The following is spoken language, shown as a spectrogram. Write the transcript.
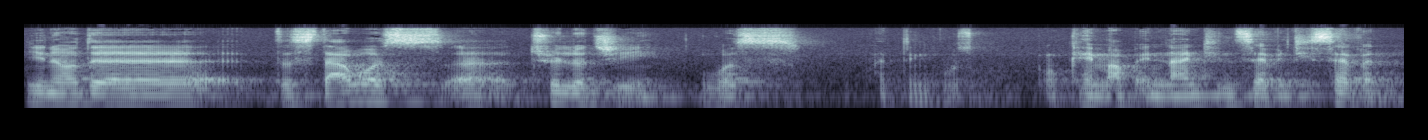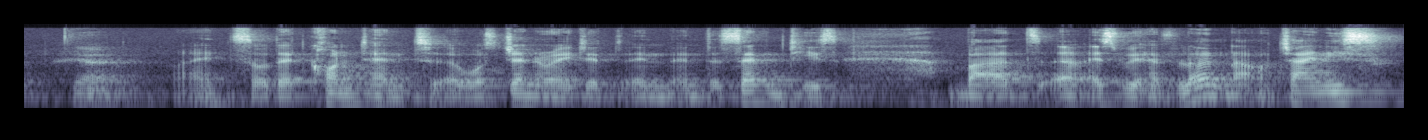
you know, the, the Star Wars uh, trilogy was, I think, was came up in 1977. Yeah. Right. So that content uh, was generated in, in the 70s, but uh, as we have learned now, Chinese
